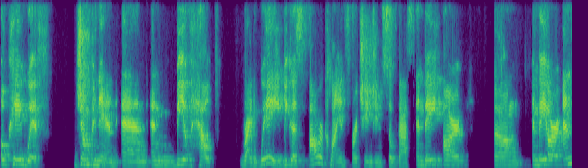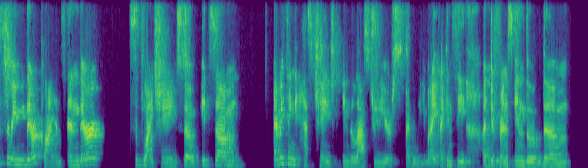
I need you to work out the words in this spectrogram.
okay with jumping in and and be of help right away because our clients are changing so fast and they are um, and they are answering their clients and their supply chain. So it's um, everything has changed in the last two years. I believe I, I can see a difference in the the um,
